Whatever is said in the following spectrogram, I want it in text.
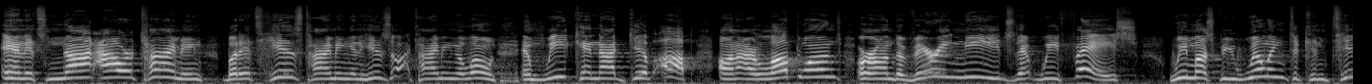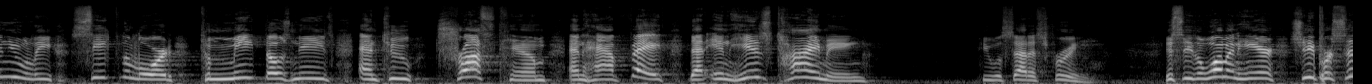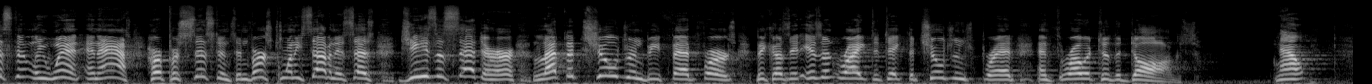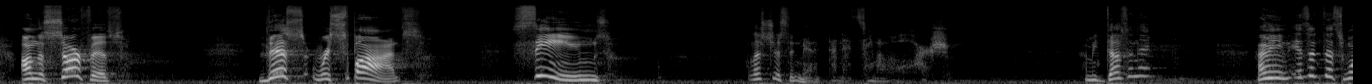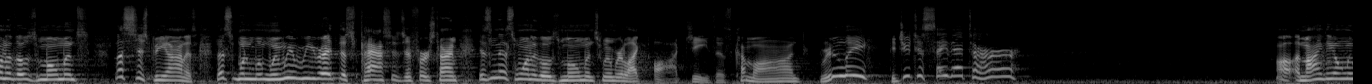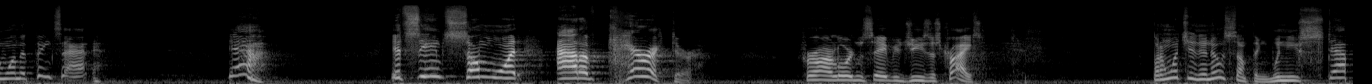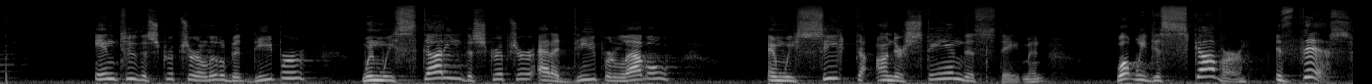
And it's not our timing, but it's His timing and His timing alone. And we cannot give up on our loved ones or on the very needs that we face. We must be willing to continually seek the Lord to meet those needs and to trust Him and have faith that in His timing, He will set us free. You see, the woman here, she persistently went and asked. Her persistence, in verse 27, it says, Jesus said to her, Let the children be fed first, because it isn't right to take the children's bread and throw it to the dogs. Now, on the surface, this response seems, let's just admit it, doesn't it seem a little harsh? I mean, doesn't it? I mean, isn't this one of those moments? Let's just be honest. Let's, when, when we reread this passage the first time, isn't this one of those moments when we're like, oh, Jesus, come on. Really? Did you just say that to her? Oh, am I the only one that thinks that? Yeah. It seems somewhat out of character for our Lord and Savior Jesus Christ. But I want you to know something. When you step into the scripture a little bit deeper, when we study the scripture at a deeper level and we seek to understand this statement, what we discover is this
